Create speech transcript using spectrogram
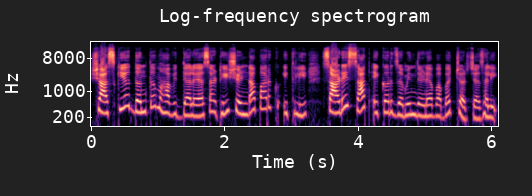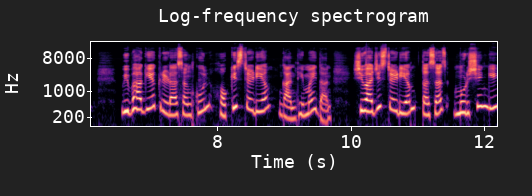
शासकीय दंत महाविद्यालयासाठी शेंडा पार्क इथली साडेसात एकर जमीन देण्याबाबत चर्चा झाली. विभागीय क्रीडा संकुल हॉकी स्टेडियम गांधी मैदान शिवाजी स्टेडियम तसंच मुडशिंगी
